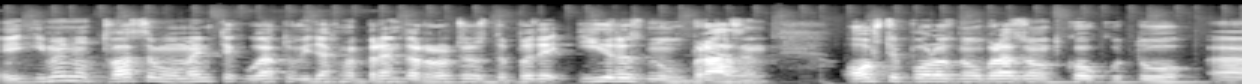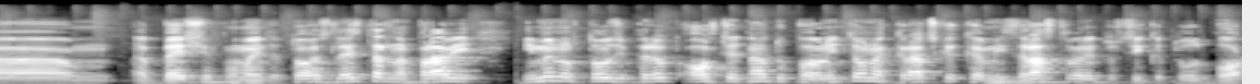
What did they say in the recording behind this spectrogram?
е, именно това са моментите, когато видяхме Бренда Роджерс да бъде и разнообразен. Още по-разнообразен, отколкото а, беше в момента. Тоест Лестър направи именно в този период още една допълнителна крачка към израстването си като отбор.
